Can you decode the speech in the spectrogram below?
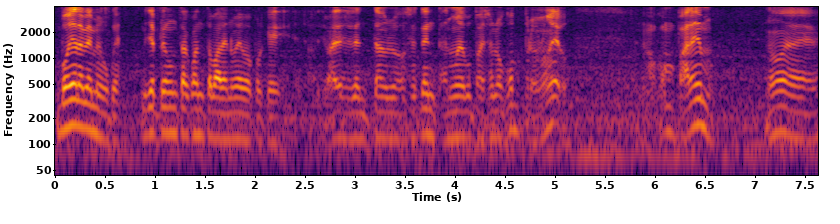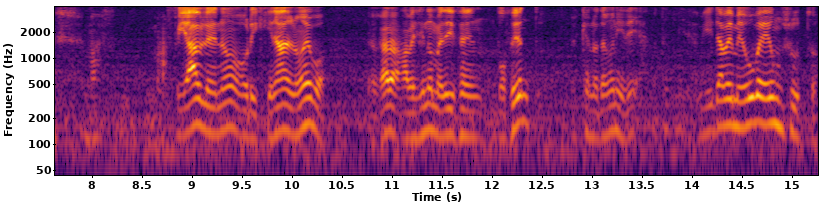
Voy a la BMW, voy a preguntar cuánto vale nuevo, porque vale 60 euros o 70 nuevo, para eso lo compro nuevo. No comparemos, ¿no? Es más, más fiable, ¿no? Original, nuevo. Pero claro, a ver si no me dicen 200. Es que no tengo ni idea, no tengo ni idea. A mí la BMW es un susto,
